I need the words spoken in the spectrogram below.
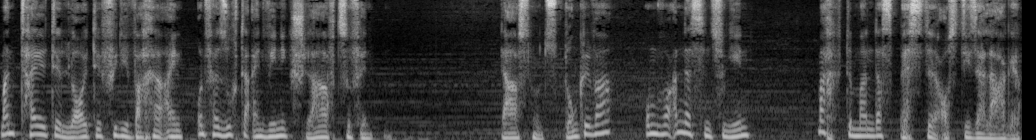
Man teilte Leute für die Wache ein und versuchte ein wenig Schlaf zu finden. Da es nun dunkel war, um woanders hinzugehen, machte man das Beste aus dieser Lage.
